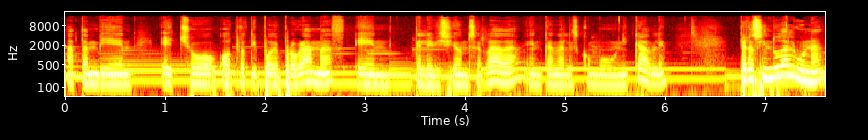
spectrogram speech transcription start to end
Ha también hecho otro tipo de programas en televisión cerrada, en canales como Unicable. Pero sin duda alguna,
